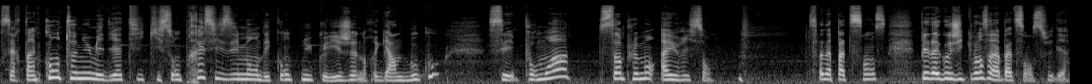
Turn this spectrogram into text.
certains contenus médiatiques qui sont précisément des contenus que les jeunes regardent beaucoup, c'est pour moi simplement ahurissant ça n'a pas de sens. Pédagogiquement, ça n'a pas de sens. Je veux dire,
